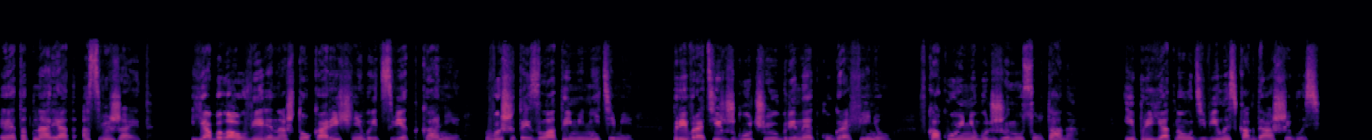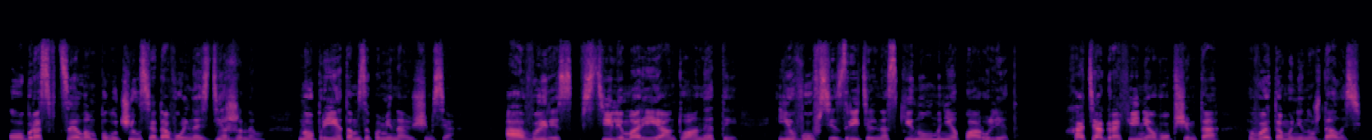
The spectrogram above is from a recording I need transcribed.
этот наряд освежает. Я была уверена, что коричневый цвет ткани, вышитой золотыми нитями, превратит жгучую брюнетку-графиню в какую-нибудь жену султана, и приятно удивилась, когда ошиблась. Образ в целом получился довольно сдержанным, но при этом запоминающимся. А вырез в стиле Марии Антуанетты и вовсе зрительно скинул мне пару лет. Хотя графиня, в общем-то, в этом и не нуждалась.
